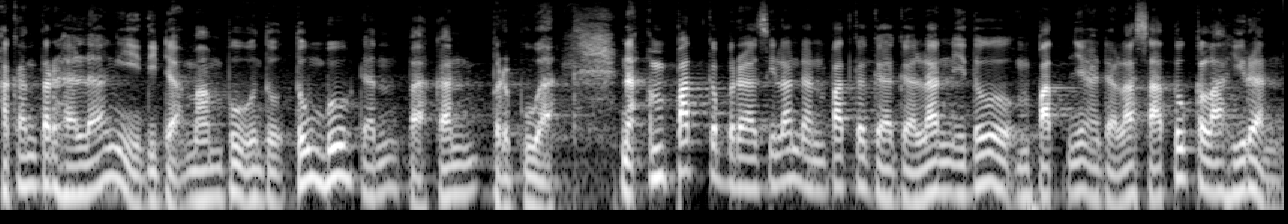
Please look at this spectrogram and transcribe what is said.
akan terhalangi, tidak mampu untuk tumbuh dan bahkan berbuah. Nah, empat keberhasilan dan empat kegagalan itu empatnya adalah satu kelahiran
